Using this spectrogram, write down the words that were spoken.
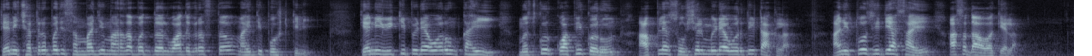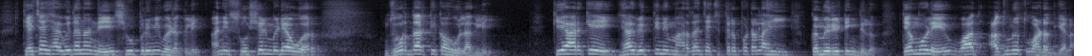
त्यांनी छत्रपती संभाजी महाराजाबद्दल वादग्रस्त माहिती पोस्ट केली. त्यांनी विकिपीडियावरून काही मजकूर कॉपी करून आपल्या सोशल मीडियावरती टाकला आणि तोच इतिहास आहे असा दावा केला. त्याच्या ह्या विधानाने शिवप्रेमी भडकले आणि सोशल मीडियावर जोरदार टीका होऊ लागली. के आर के ह्या व्यक्तीने महाराजांच्या चित्रपटालाही कमी रेटिंग दिलं. त्यामुळे वाद अजूनच वाढत गेला.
